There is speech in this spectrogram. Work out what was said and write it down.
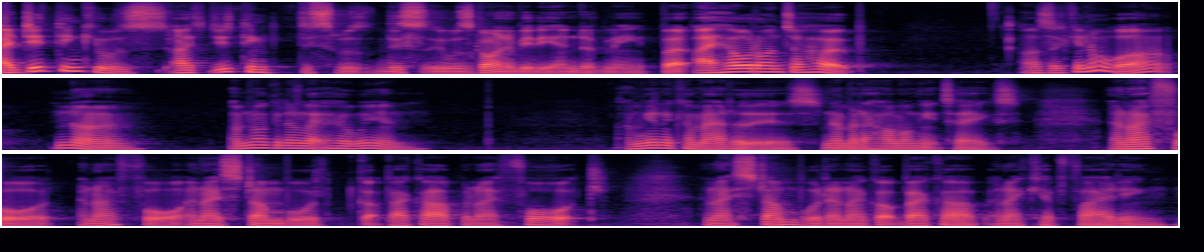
I did think it was. I did think this was this. It was going to be the end of me, but I held on to hope. I was like, you know what? No, I'm not going to let her win. I'm going to come out of this, no matter how long it takes. And I fought, and I fought, and I stumbled, got back up, and I fought, and I stumbled, and I got back up, and I kept fighting.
